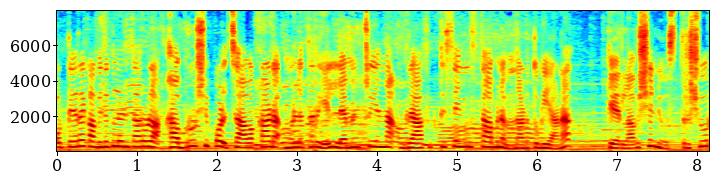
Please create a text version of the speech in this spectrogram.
ഒട്ടേറെ കവിതകൾ എഴുതാറുള്ള ഹബ്രൂഷ് ഇപ്പോൾ ചാവക്കാട് മുല്ലത്തറിയിൽ ലെമൺ ട്രീ എന്ന ഗ്രാഫിക് ഡിസൈനിംഗ് സ്ഥാപനം നടത്തുകയാണ്. Kerala vision news Thrissur.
